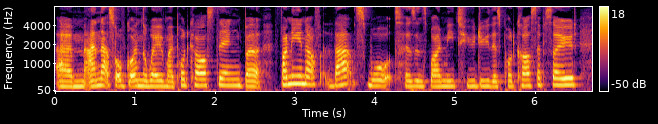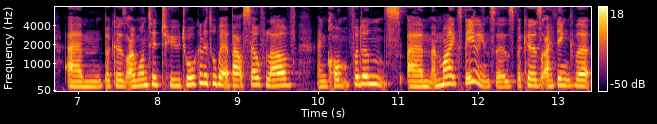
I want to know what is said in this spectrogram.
um and that sort of got in the way of my podcasting but funny enough that's what has inspired me to do this podcast episode um because i wanted to talk a little bit about self-love and confidence um and my experiences because i think that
